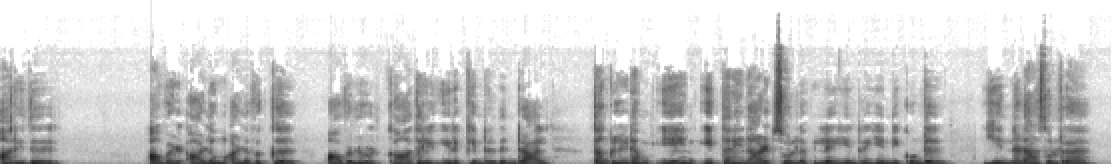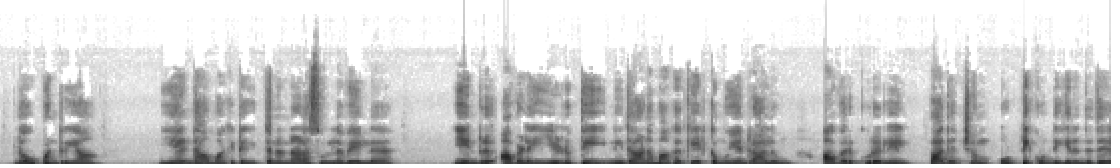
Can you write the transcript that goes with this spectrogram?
அரிது. அவள் அழும் அளவுக்கு அவளுள் காதல் இருக்கின்றதென்றால் தங்களிடம் ஏன் இத்தனை நாள் சொல்லவில்லை என்று எண்ணிக்கொண்டு என்னடா சொல்ற? லவ் பண்றியா? ஏன்டா அம்மா கிட்ட இத்தனை நாளா சொல்லவே இல்லை? என்று அவளை எழுப்பி நிதானமாக கேட்க முயன்றாலும் அவர் குரலில் பதற்றம் ஒட்டிக்கொண்டு இருந்தது.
